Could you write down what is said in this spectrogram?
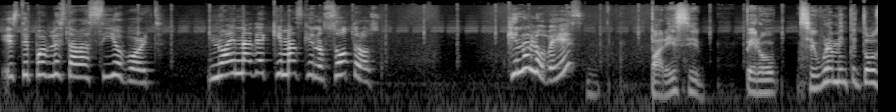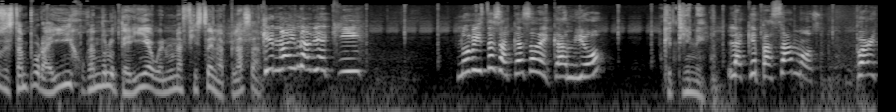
Este pueblo está vacío, Bort. No hay nadie aquí más que nosotros. ¿Qué no lo ves? Parece, pero seguramente todos están por ahí jugando lotería o en una fiesta en la plaza. ¡Que no hay nadie aquí! ¿No viste esa casa de cambio? ¿Qué tiene? La que pasamos. Bert,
